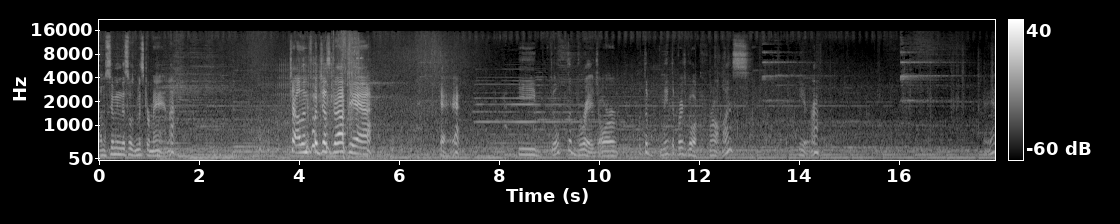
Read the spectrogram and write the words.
I'm assuming this was Mr. Man. Child and foot just dropped, yeah. Okay. He built the bridge, or put the made the bridge go across. Here. Okay.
